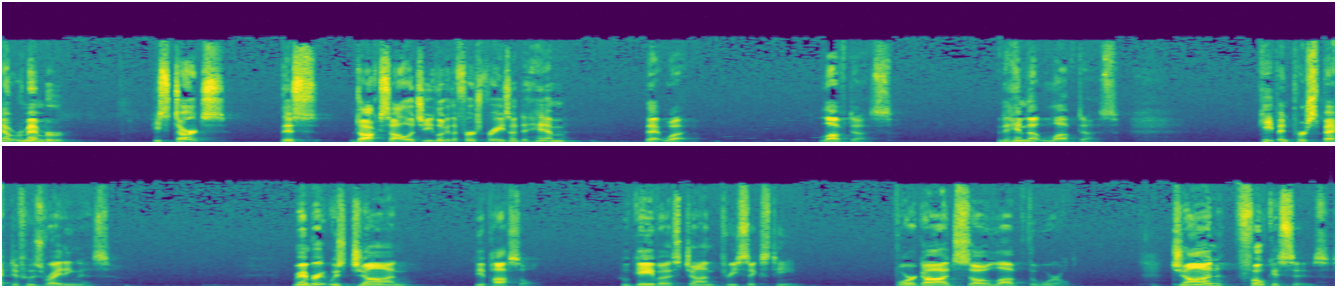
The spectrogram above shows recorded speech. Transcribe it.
now remember, he starts this doxology. Look at the first phrase unto him that what? Loved us. Unto him that loved us. Keep in perspective who's writing this. Remember it was John the apostle who gave us John 3:16. For God so loved the world. John focuses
